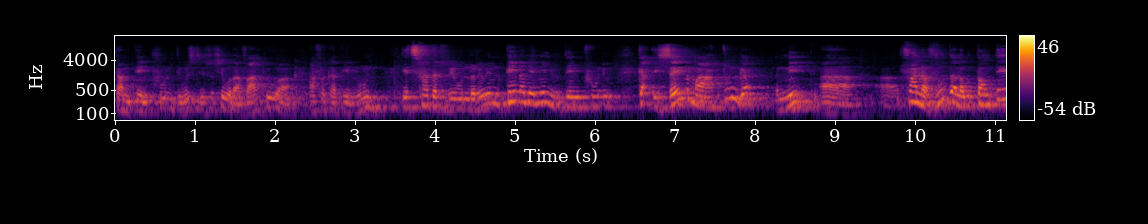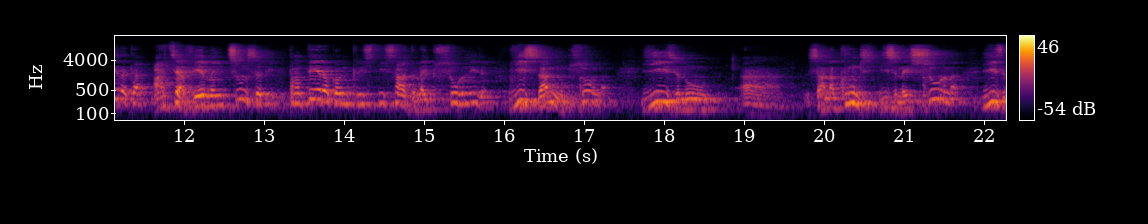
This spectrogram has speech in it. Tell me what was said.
tamin'ny tempoly, dia hoy izy Jesosy hoe oravako io afaka ateloana. Dia tsy fantatr'ireo olona ireo hoe ny tenany anie io tempoly io. Ka izay no mahatonga ny fanavotana ho tanteraka ary tsy averina intsony satria tanteraka ao amin'i Kristy sady ilay mpisorona izy. Izy izany no mpisorona, izy no Zanak'ondry, izy ilay sorona, izy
